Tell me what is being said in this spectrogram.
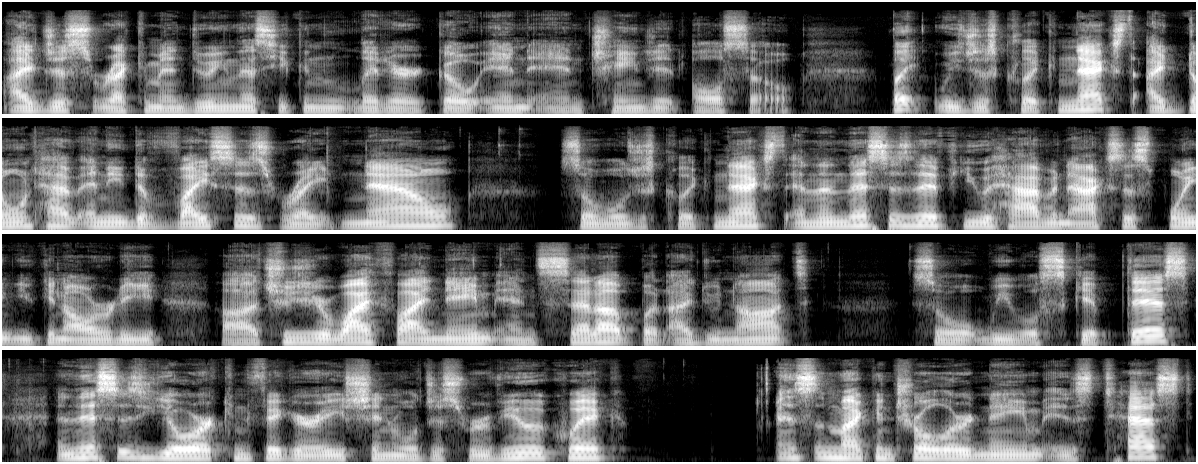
I just recommend doing this. You can later go in and change it also. But we just click next. I don't have any devices right now. So we'll just click next. And then this is if you have an access point, you can already uh, choose your Wi-Fi name and setup, but I do not. So we will skip this. And this is your configuration. We'll just review it quick. This is my controller name is test,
